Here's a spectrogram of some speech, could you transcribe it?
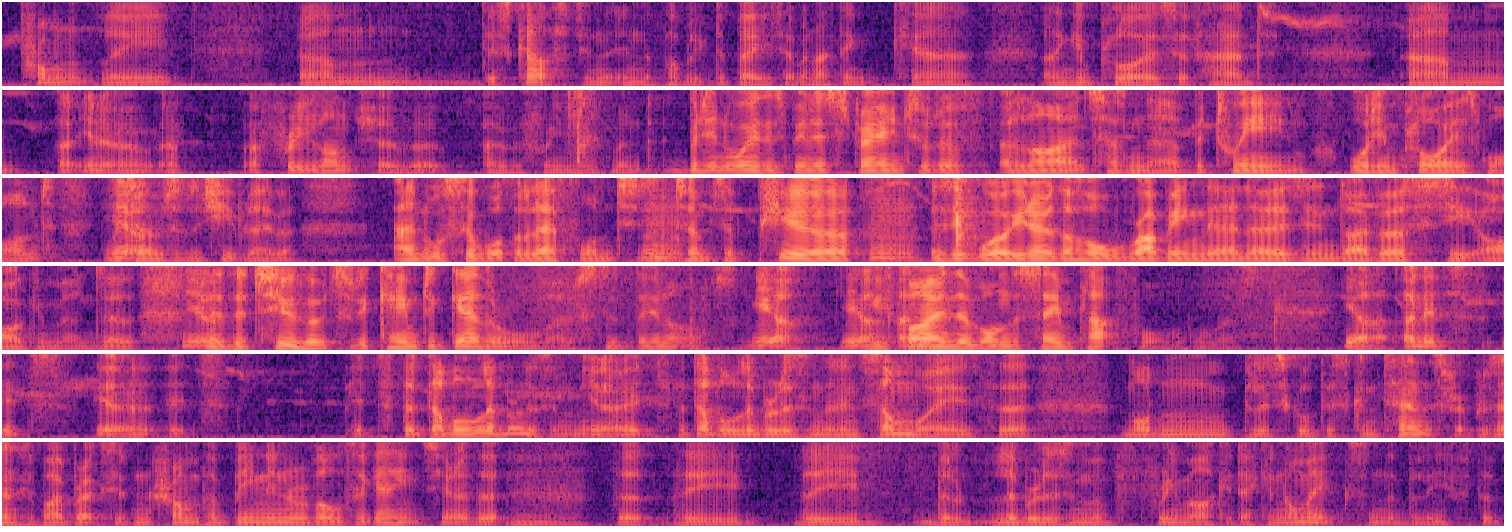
prominently um, discussed in the, in the public debate. I mean, I think uh, I think employers have had um, uh, you know a, a, free lunch over over free movement. But in a way, there's been a strange sort of alliance, hasn't there, between what employers want in yeah. terms of the cheap labour. And also what the left wanted mm. in hmm. terms of pure, mm. as it were, you know, the whole rubbing their nose in diversity argument. The, yeah. the, the two sort of came together almost, did they not? Yeah, yeah. You find them on the same platform almost. Yeah, and it's it's you know it's it's the double liberalism. You know, it's the double liberalism that in some ways the modern political discontents represented by Brexit and Trump have been in revolt against. You know, the, mm. the, the, the, the liberalism of free market economics and the belief that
